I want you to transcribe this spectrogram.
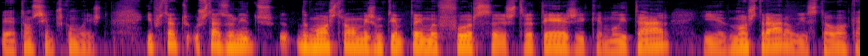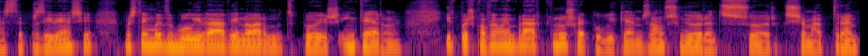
É tão simples como isto. E, portanto, os Estados Unidos demonstram ao mesmo tempo têm uma força estratégica militar e a demonstraram, isso está ao alcance da presidência, mas tem uma debilidade enorme depois interna. E depois convém lembrar que nos republicanos há um senhor antecessor, que se chama Trump,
